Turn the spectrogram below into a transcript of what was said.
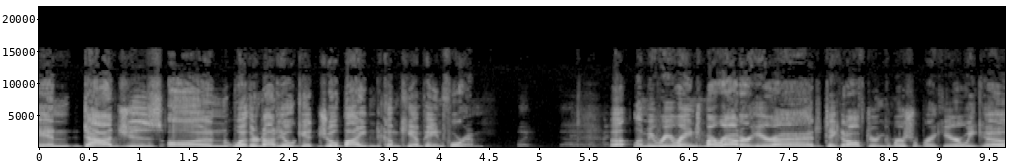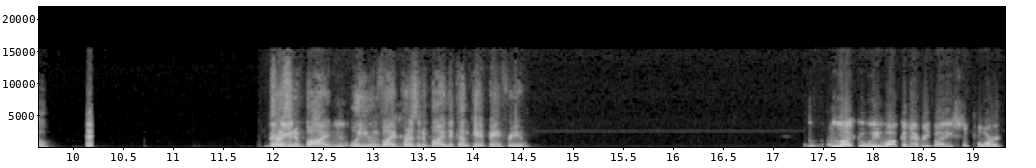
and dodges on whether or not he'll get Joe Biden to come campaign for him. Uh, let me rearrange my router here. I had to take it off during commercial break. Here we go. President Biden, will you invite President Biden to come campaign for you? Look, we welcome everybody's support,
